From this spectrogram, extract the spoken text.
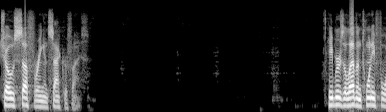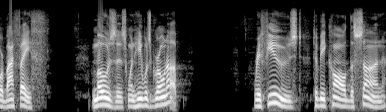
chose suffering and sacrifice. Hebrews 11:24 by faith Moses, when he was grown up, refused to be called the son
